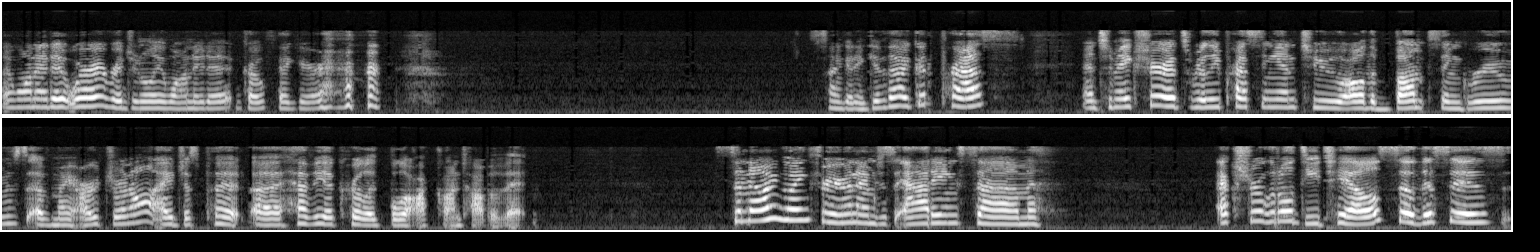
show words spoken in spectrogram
I wanted it where I originally wanted it. Go figure. so I'm going to give that a good press. And to make sure it's really pressing into all the bumps and grooves of my art journal, I just put a heavy acrylic block on top of it. So now I'm going through and I'm just adding some extra little details. So this is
